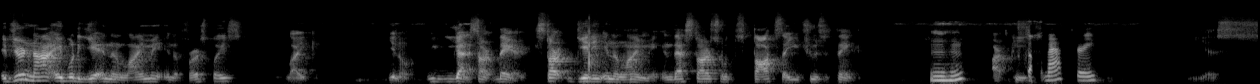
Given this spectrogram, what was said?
if you're not able to get in alignment in the first place, like you know, you, you got to start there. Start getting in alignment, and that starts with thoughts that you choose to think. Mm-hmm. All right, peace. Mastery. Yes.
